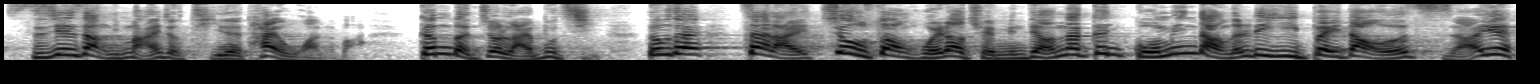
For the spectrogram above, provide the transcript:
时间上你马英九提的太晚了吧，根本就来不及。对不对？再来，就算回到全民调，那跟国民党的利益背道而驰啊！因为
